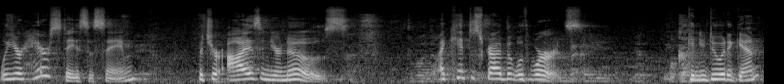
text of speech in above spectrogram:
Well, your hair stays the same, but your eyes and your nose, I can't describe it with words. Can you do it again?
